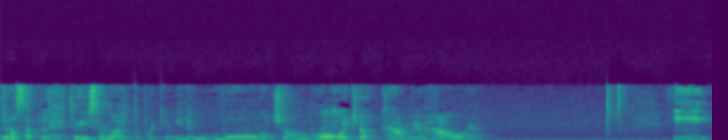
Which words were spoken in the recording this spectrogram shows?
yo no sé, les estoy diciendo esto porque vienen muchos, muchos cambios ahora. Y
